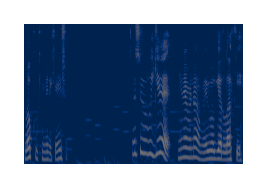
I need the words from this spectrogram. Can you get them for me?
local communication. Let's see what we get. You never know. Maybe we'll get lucky.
